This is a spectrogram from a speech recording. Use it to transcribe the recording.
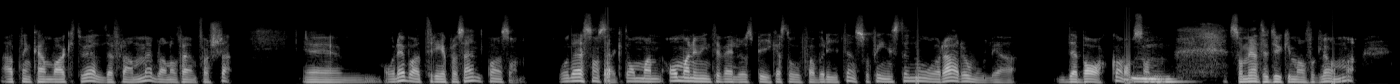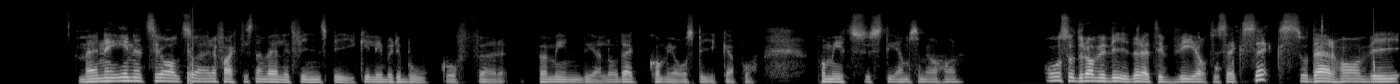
att den kan vara aktuell där framme bland de fem första. Ehm, och det är bara 3% på en sån. Och det är som sagt, om man, om man nu inte väljer att spika storfavoriten så finns det några roliga där bakom mm. som, som jag inte tycker man får glömma. Men initialt så är det faktiskt en väldigt fin spik i Liberty Boko för, för min del och det kommer jag att spika på, på mitt system som jag har. Och så drar vi vidare till V866 och där har vi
